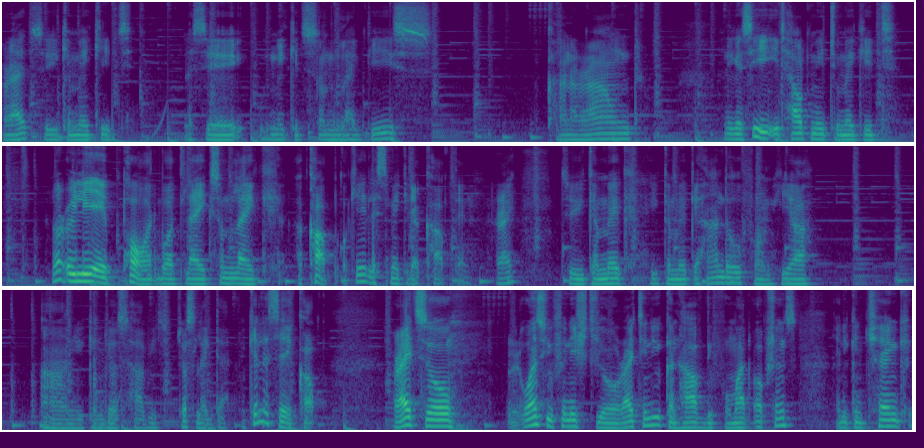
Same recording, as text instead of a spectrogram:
all right? So you can make it let's say we make it something like this kind of round. And you can see it helped me to make it not really a pot but like some like a cup okay? Let's make it a cup then right? So you can make you can make a handle from here and you can just have it just like that okay? Let's say a cup all right? So once you finished your writing you can have the format options and you can change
